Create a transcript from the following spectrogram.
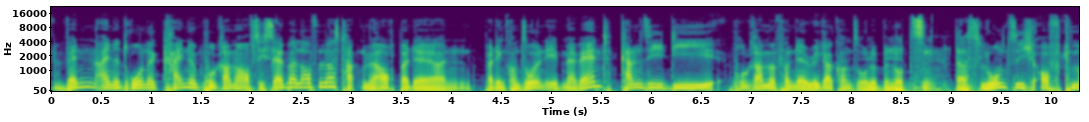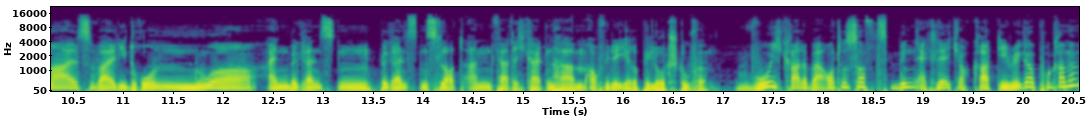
wenn eine Drohne keine Programme auf sich selber laufen lässt, hatten wir auch bei, der, bei den Konsolen eben erwähnt, kann sie die Programme von der Rigger-Konsole benutzen. Das lohnt sich oftmals, weil die Drohnen nur einen begrenzten, begrenzten Slot an Fertigkeiten haben, auch wieder ihre Pilotstufe. Wo ich gerade bei Autosofts bin, erkläre ich auch gerade die Rigger-Programme.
